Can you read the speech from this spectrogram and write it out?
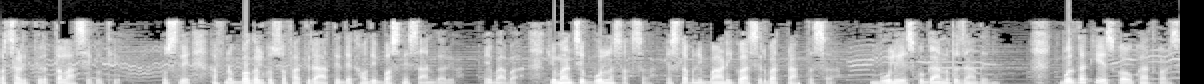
पछाडितिर तलासेको थियो। उसले आफ्नो बगलको सोफातिर हातले देखाउँदै बस्ने सान गर्यो। ए बाबा यो मान्छे बोल्न सक्छ। यसलाई पनि बाँडीको आशीर्वाद प्राप्त छ। बोले यसको गानो त जाँदैन। बोल्दा के यसको औकात घट्छ?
